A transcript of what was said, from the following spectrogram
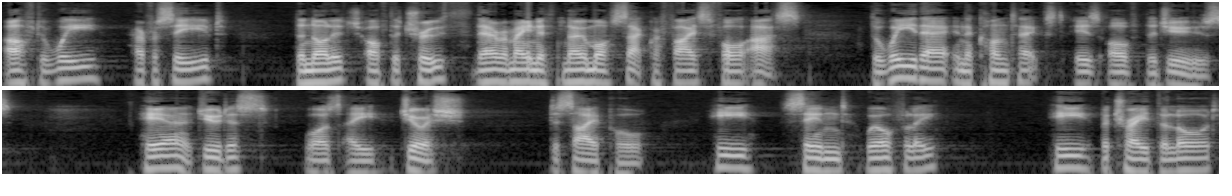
after we have received the knowledge of the truth, there remaineth no more sacrifice for us. The we there in the context is of the Jews. Here Judas was a Jewish disciple. He sinned wilfully, he betrayed the Lord.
